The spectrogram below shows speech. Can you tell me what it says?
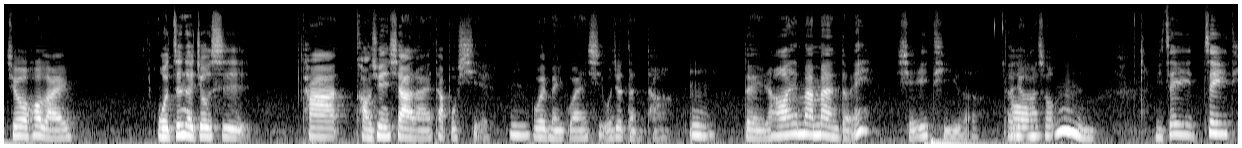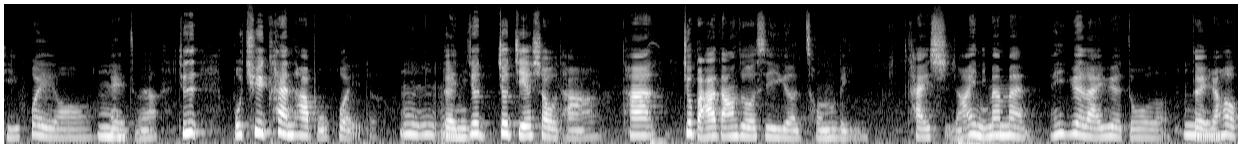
结果后来我真的就是他考卷下来他不写，嗯，我也没关系，我就等他。嗯，对，然后慢慢的哎写一题了，他就他说嗯，你这这一题会哦，哎怎么样？就是不去看他不会的，嗯嗯，对，你就就接受他，他就把它当做是一个从零开始，然后哎你慢慢哎越来越多了，对，然后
